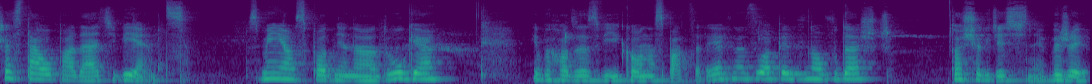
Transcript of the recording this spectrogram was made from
Przestało padać, więc zmieniam spodnie na długie i wychodzę z Wiką na spacer. Jak nas złapie znowu deszcz, to się gdzieś najwyżej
